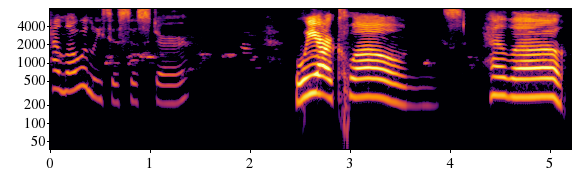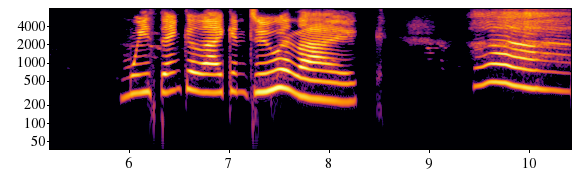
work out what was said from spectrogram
Hello, Elisa's sister. We are clones. Hello. We think alike and do alike. Ah.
